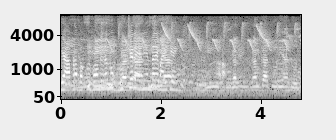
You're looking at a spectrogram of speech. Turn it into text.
એ આપણા બકુલ ફાઉન્ડેશનનું ગ્રુપ છે ને એની અંદર માહિતી આવી ગલકા ચોરિયા દૂધ.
